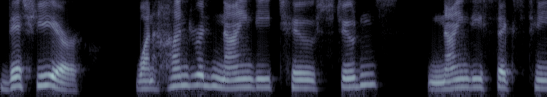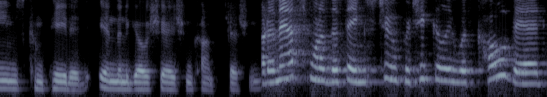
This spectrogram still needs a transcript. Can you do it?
this year, 192 students, 96 teams competed in the negotiation competition. And that's one of the things too, particularly with COVID,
